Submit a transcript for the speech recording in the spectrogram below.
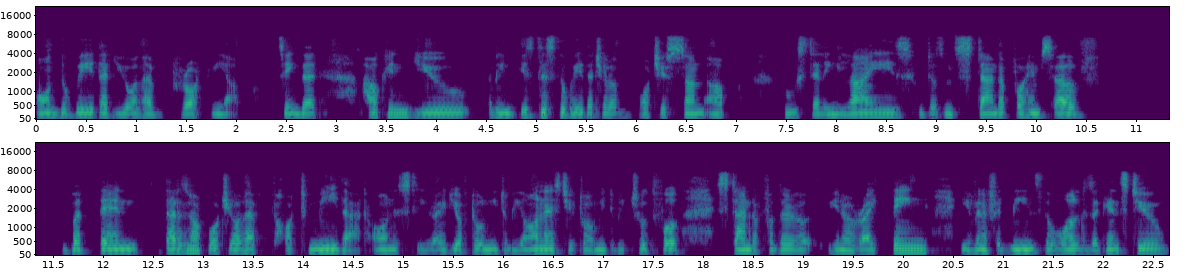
on the way that y'all have brought me up, saying that, how can you, I mean, is this the way that you'll have brought your son up, who's telling lies, who doesn't stand up for himself? But then that is not what you all have taught me that honestly right you have told me to be honest you've told me to be truthful stand up for the you know right thing even if it means the world is against you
